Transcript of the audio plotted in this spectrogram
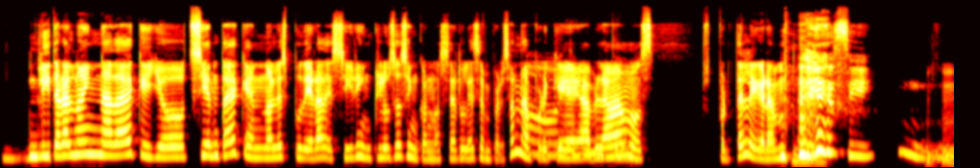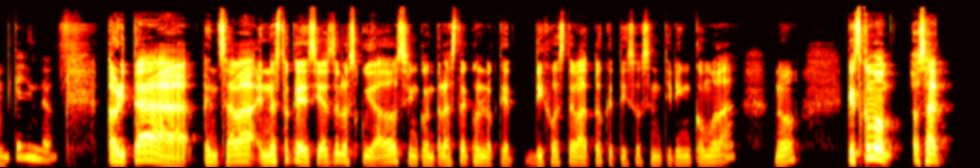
literal no hay nada que yo sienta que no les pudiera decir, incluso sin conocerles en persona, porque hablábamos por Telegram. sí. Mm. Qué lindo. Ahorita pensaba en esto que decías de los cuidados y en contraste con lo que dijo este vato que te hizo sentir incómoda, ¿no? Que es como, o sea,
